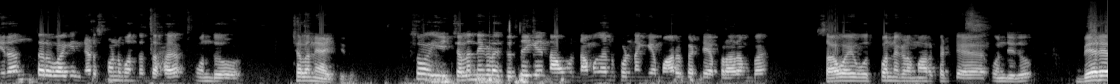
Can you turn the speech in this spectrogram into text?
ನಿರಂತರವಾಗಿ ನಡೆಸ್ಕೊಂಡು ಬಂದಂತಹ ಒಂದು ಚಲನೆ ಆಯ್ತು ಇದು. ಸೊ ಈ ಚಲನೆಗಳ ಜೊತೆಗೆ ನಾವು ನಮಗನ್ಕೊಂಡಂಗೆ ಮಾರುಕಟ್ಟೆಯ ಪ್ರಾರಂಭ, ಸಾವಯವ ಉತ್ಪನ್ನಗಳ ಮಾರುಕಟ್ಟೆ ಹೊಂದಿದು ಬೇರೆ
